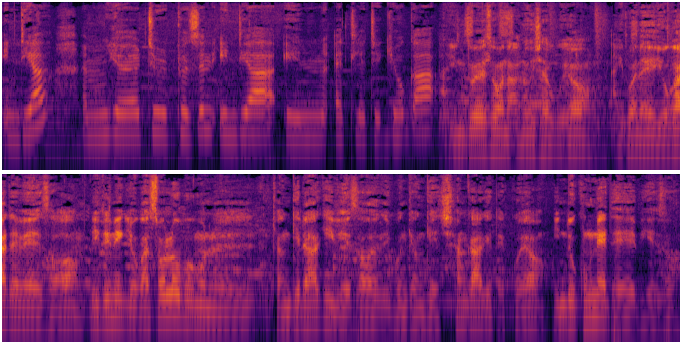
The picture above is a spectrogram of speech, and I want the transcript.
India. I'm here to represent India in athletic yoga. 인도에서 온 아누샤고요. 이번에 요가 대회에서 리드믹 요가 솔로 부문을 경기를 하기 위해서 이번 경기에 참가하게 됐고요. 인도 국내 대회에 비해서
